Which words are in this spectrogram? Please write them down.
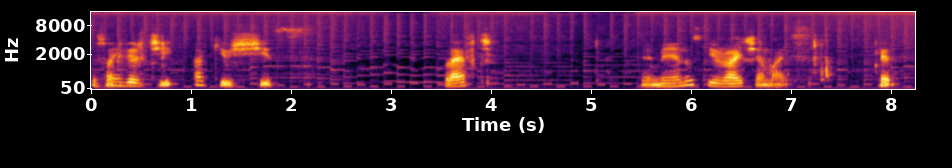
Eu só inverti aqui o X. Left é menos e right é mais. Beleza.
